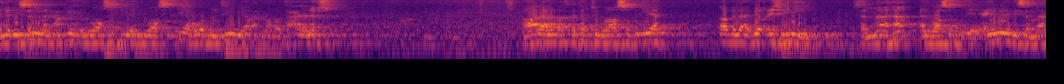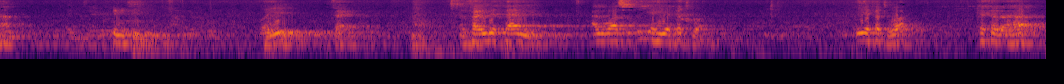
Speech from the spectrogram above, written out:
الذي سمى العقيده الواسطيه الواسطيه هو ابن تيميه رحمه الله تعالى نفسه قال لقد كتبت الواسطيه قبل بضع سنين سماها الواسطيه يعني من الذي سماها؟ ابن تيميه طيب فائده الفائده الثانية الواسطيه هي فتوى هي فتوى كتبها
